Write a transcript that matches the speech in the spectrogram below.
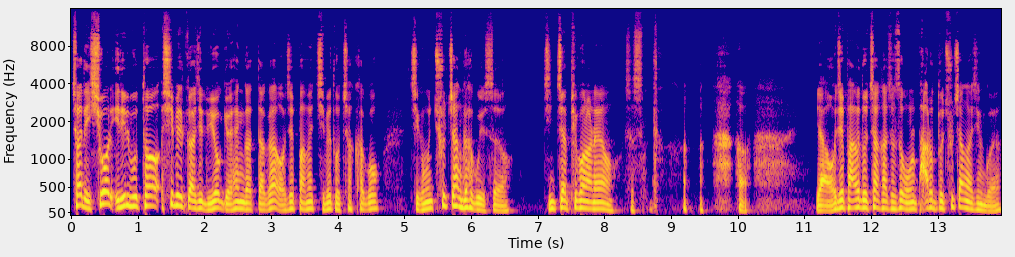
차디 10월 1일부터 10일까지 뉴욕 여행 갔다가 어젯밤에 집에 도착하고 지금은 출장 가고 있어요. 진짜 피곤하네요. 하셨습니다. 야, 어젯밤에 도착하셔서 오늘 바로 또 출장 가시는 거예요?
